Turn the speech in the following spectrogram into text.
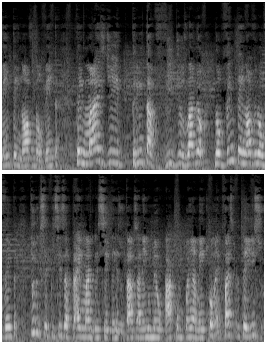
99,90. Tem mais de 30 vídeos lá, meu, R$ 99,90. Tudo que você precisa para emagrecer e ter resultados, além do meu acompanhamento. Como é que faz para ter isso?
